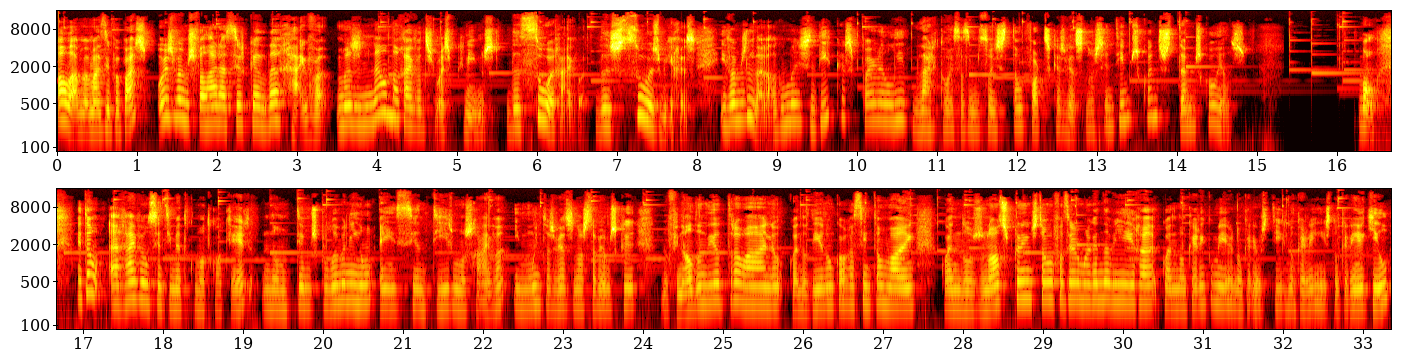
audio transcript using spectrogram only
Olá, mamães e papás! Hoje vamos falar acerca da raiva, mas não da raiva dos mais pequeninos, da sua raiva, das suas birras. E vamos lhe dar algumas dicas para lidar com essas emoções tão fortes que às vezes nós sentimos quando estamos com eles. Bom, então a raiva é um sentimento como outro qualquer, não temos problema nenhum em sentirmos raiva e muitas vezes nós sabemos que no final de um dia de trabalho, quando o dia não corre assim tão bem, quando os nossos pequeninos estão a fazer uma grande birra, quando não querem comer, não querem vestir, não querem isto, não querem aquilo,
